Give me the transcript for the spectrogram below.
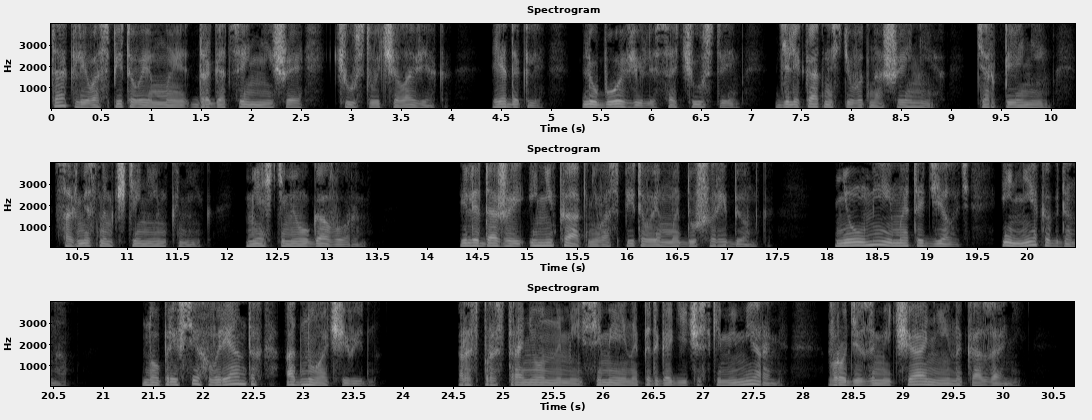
Так ли воспитываем мы драгоценнейшее чувство человека? Эдак ли, любовью ли, сочувствием, деликатностью в отношениях, терпением, совместным чтением книг, мягкими уговорами? Или даже и никак не воспитываем мы душу ребенка? Не умеем это делать, и некогда нам. Но при всех вариантах одно очевидно. Распространенными семейно-педагогическими мерами – вроде замечаний и наказаний,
